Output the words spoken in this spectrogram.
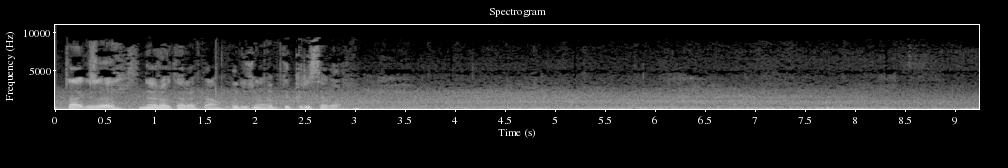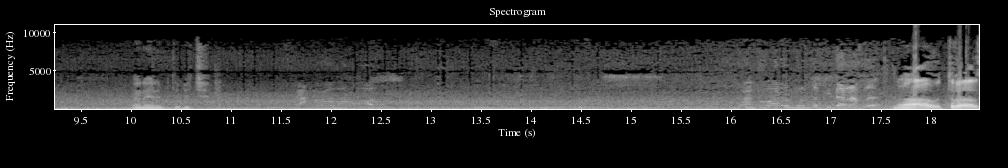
также naryoq tarafdan xuddi shunaqa bitta krisa bor. Mana endi bitta bich. Trotuarda turibdi pidaramda. Ha, u tra-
